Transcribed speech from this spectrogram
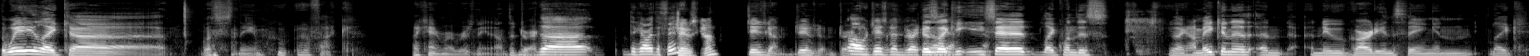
the way like uh what's his name? Who, who fuck? I can't remember his name now. The director. the the guy with the fin. James Gunn? James Gunn. James Gunn. Director. oh, James Gunn director. because oh, like yeah. he, he said like when this like i'm making a, a, a new guardians thing and like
